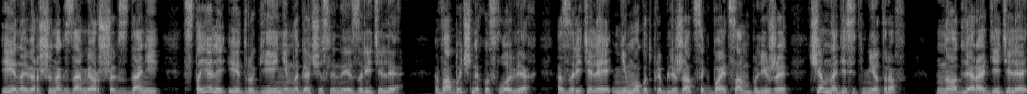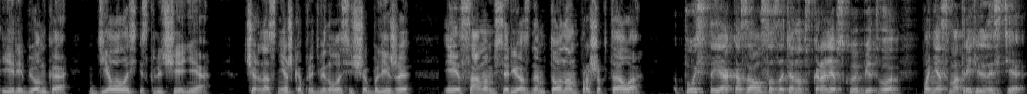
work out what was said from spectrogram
и на вершинах замерзших зданий стояли и другие немногочисленные зрители. В обычных условиях зрители не могут приближаться к бойцам ближе, чем на 10 метров. Но для родителя и ребенка делалось исключение. Черноснежка придвинулась еще ближе, и самым серьезным тоном прошептала. «Пусть ты и оказался затянут в королевскую битву по неосмотрительности,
